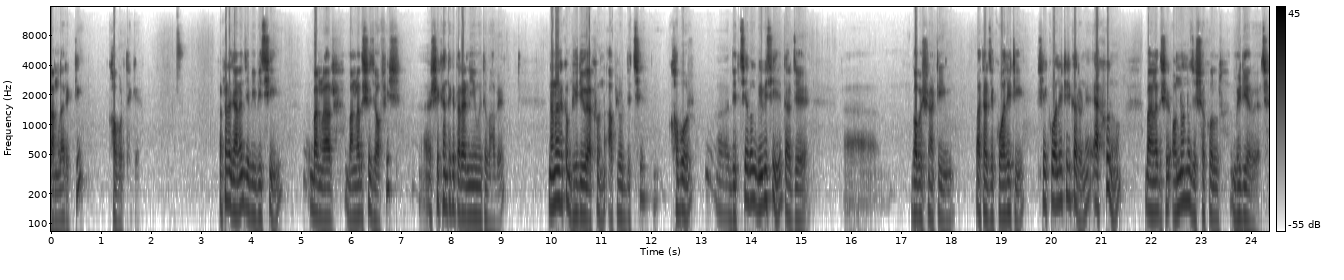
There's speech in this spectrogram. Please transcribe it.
বাংলার একটি খবর থেকে। আপনারা জানেন যে বিবিসি বাংলার, বাংলাদেশের যে অফিস সেখান থেকে তারা নিয়মিতভাবে নানা রকম ভিডিও এখন আপলোড দিচ্ছে, খবর দিচ্ছে এবং বিবিসি তার যে গবেষণা টিম বা তার যে কোয়ালিটি সেই কোয়ালিটির কারণে এখনও বাংলাদেশের অন্যান্য যে সকল মিডিয়া রয়েছে,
